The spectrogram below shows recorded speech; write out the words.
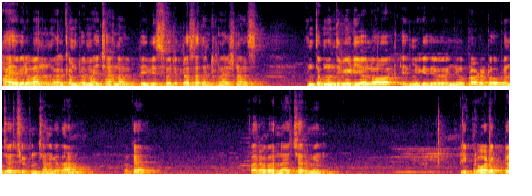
Hi everyone welcome to my channel PV Suryaprasad internationals ఇంతకుముందు వీడియోలో ఇది మీకు ఇది న్యూ ప్రోడక్ట్ ఓపెన్ చేసి చూపించాను కదా. ఓకే ఫర్ ఎవర్ నేచర్ మిన్ ఈ ప్రోడక్ట్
